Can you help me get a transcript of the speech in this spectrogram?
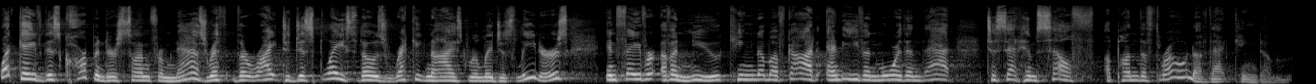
What gave this carpenter's son from Nazareth the right to displace those recognized religious leaders in favor of a new kingdom of God, and even more than that, to set himself upon the throne of that kingdom?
